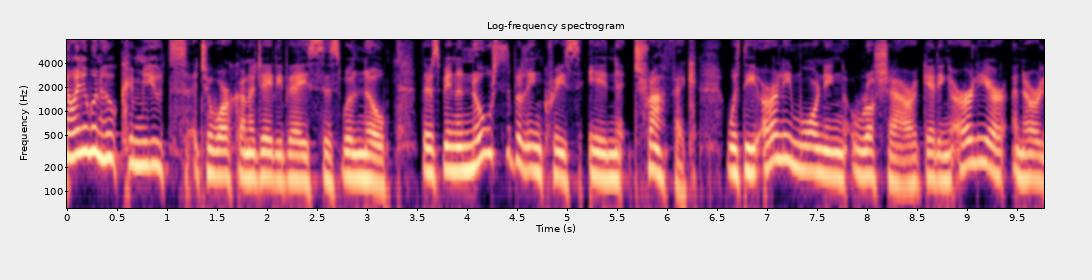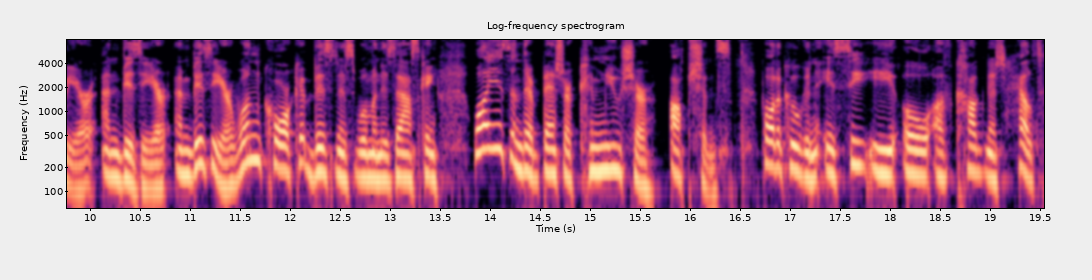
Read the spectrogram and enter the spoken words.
Now, anyone who commutes to work on a daily basis will know there's been a noticeable increase in traffic with the early morning rush hour getting earlier and earlier and busier and busier. One Cork businesswoman is asking, why isn't there better commuter options? Paula Cogan is CEO of Cognate Health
